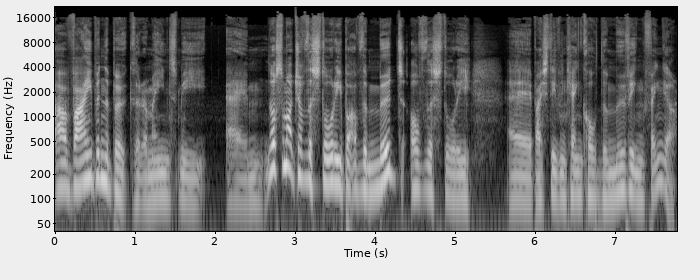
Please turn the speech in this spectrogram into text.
a vibe in the book that reminds me um, not so much of the story, but of the mood of the story uh, by Stephen King called The Moving Finger.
